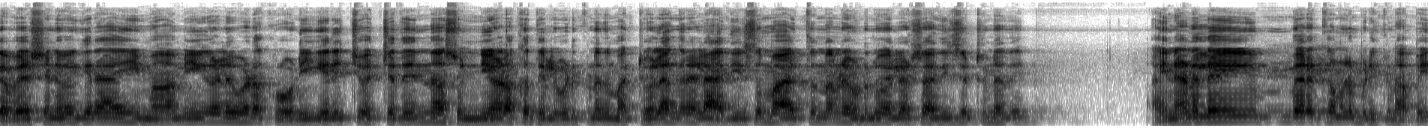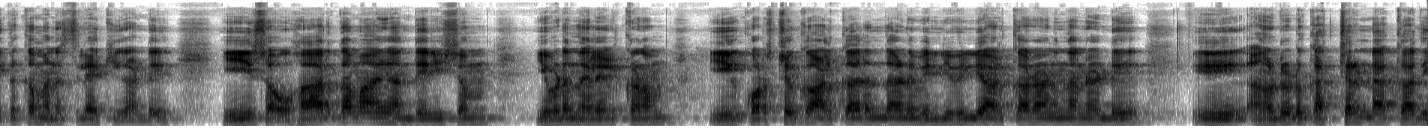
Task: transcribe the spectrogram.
ഗവേഷണവികരായ ഇമാമികൾ ഇവിടെ ക്രോഡീകരിച്ച് വെച്ചതെന്ന സുന്നികളൊക്കെ തെളിവെടുക്കുന്നത് മറ്റുപോലെ അങ്ങനെയല്ല. ഹദീസ് മാറ്റുന്നതാണ് എവിടുന്ന് ഒരു ലക്ഷം ഹദീസ് ഇട്ടുന്നത് അതിനാണല്ലോ ഈ ഇവരൊക്കെ നമ്മൾ പിടിക്കണം അപ്പോൾ ഇതൊക്കെ മനസ്സിലാക്കി കണ്ട് ഈ സൗഹാർദ്ദമായ അന്തരീക്ഷം ഇവിടെ നിലനിൽക്കണം. ഈ കുറച്ചൊക്കെ ആൾക്കാരെന്താണ് വലിയ വലിയ ആൾക്കാരാണെന്ന് പറഞ്ഞിട്ട് ഈ അങ്ങോട്ടും ഇങ്ങോട്ടും കച്ചറ ഉണ്ടാക്കാതെ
